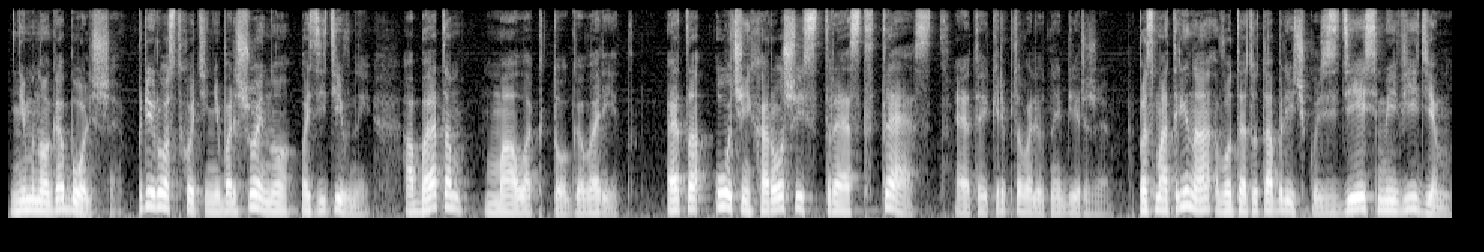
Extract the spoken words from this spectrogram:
немного больше. Прирост хоть и небольшой, но позитивный. Об этом мало кто говорит. Это очень хороший стресс-тест этой криптовалютной биржи. Посмотри на вот эту табличку. Здесь мы видим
